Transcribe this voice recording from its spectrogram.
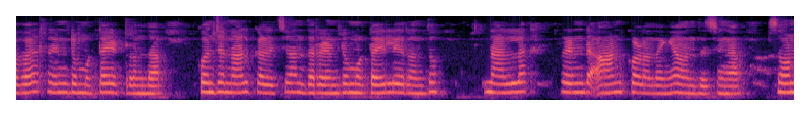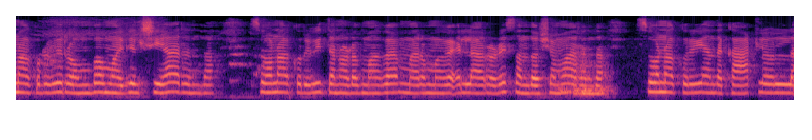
அவள் ரெண்டு முட்டை இட்டிருந்தா கொஞ்ச நாள் கழித்து அந்த ரெண்டு முட்டையில இருந்தும் நல்ல ரெண்டு ஆண் குழந்தைங்க வந்துச்சுங்க. சோனா குருவி ரொம்ப மகிழ்ச்சியாக இருந்தா. சோனா குருவி தன்னோட மக மருமக எல்லாரோடையும் சந்தோஷமாக இருந்தா. சோனா குருவி அந்த காட்டில் உள்ள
